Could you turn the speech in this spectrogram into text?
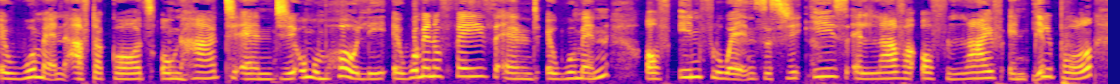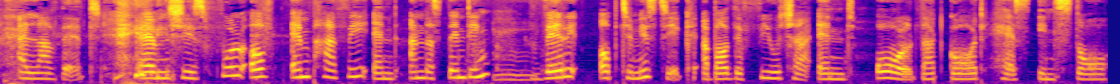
a woman after God's own heart and ungumholi, a woman of faith and a woman of influence. She is a lover of life and people. Yep. I love that. um she's full of empathy and understanding, mm. very optimistic about the future and all that God has in store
